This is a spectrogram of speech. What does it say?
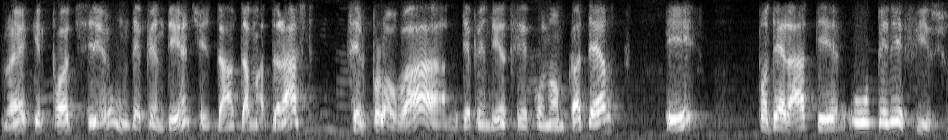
né, que pode ser um dependente da, da madrasta, se ele provar a dependência econômica dela, e poderá ter o benefício.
